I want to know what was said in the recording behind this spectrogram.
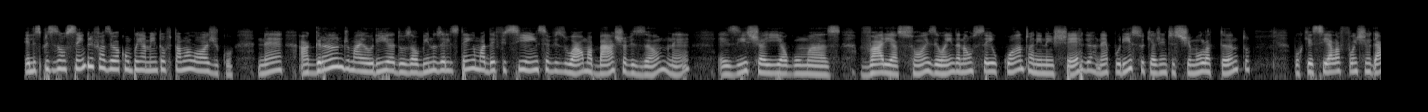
Eles precisam sempre fazer o acompanhamento oftalmológico, né? A grande maioria dos albinos, eles têm uma deficiência visual, uma baixa visão, né? Existe aí algumas variações, eu ainda não sei o quanto a Nina enxerga, né? Por isso que a gente estimula tanto, porque se ela for enxergar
